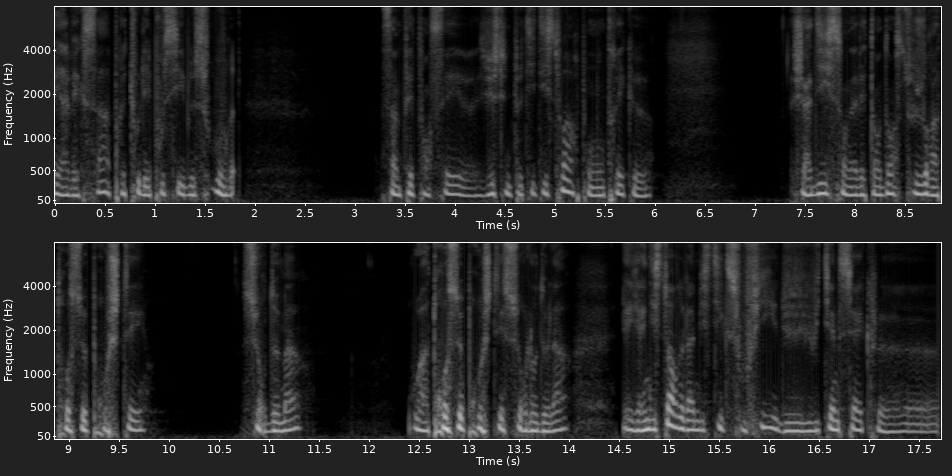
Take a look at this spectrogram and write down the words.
Et avec ça, après, tous les possibles s'ouvrent. Ça me fait penser, euh, juste une petite histoire pour montrer que jadis, on avait tendance toujours à trop se projeter sur demain ou à trop se projeter sur l'au-delà. Et il y a une histoire de la mystique soufie du 8e siècle euh,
